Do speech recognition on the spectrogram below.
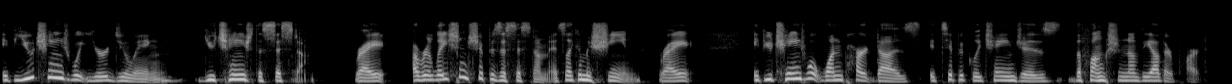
if you change what you're doing, you change the system, right? A relationship is a system, it's like a machine, right? If you change what one part does, it typically changes the function of the other part.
